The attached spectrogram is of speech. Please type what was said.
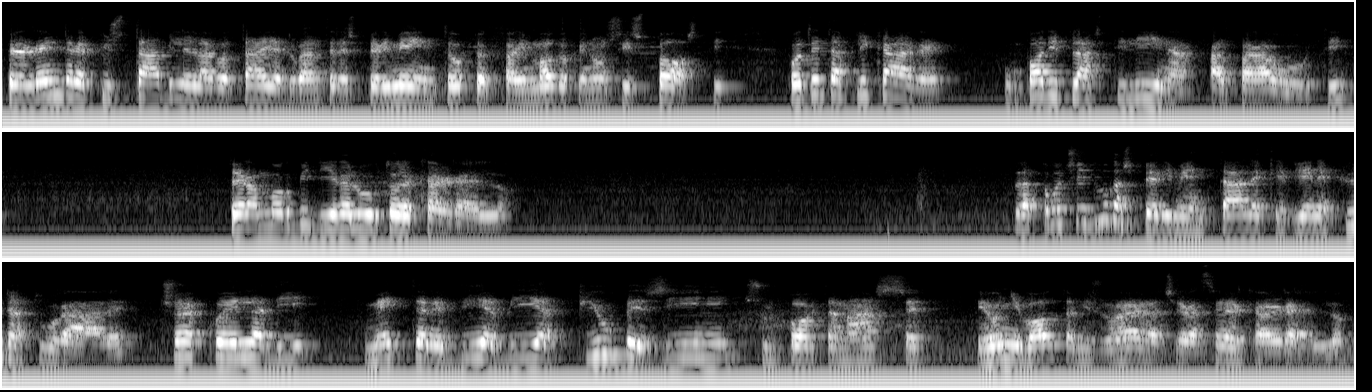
Per rendere più stabile la rotaia durante l'esperimento, per fare in modo che non si sposti, potete applicare un po' di plastilina al paraurti per ammorbidire l'urto del carrello. La procedura sperimentale che viene più naturale, cioè quella di mettere via via più pesini sul portamasse e ogni volta misurare l'accelerazione del carrello,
